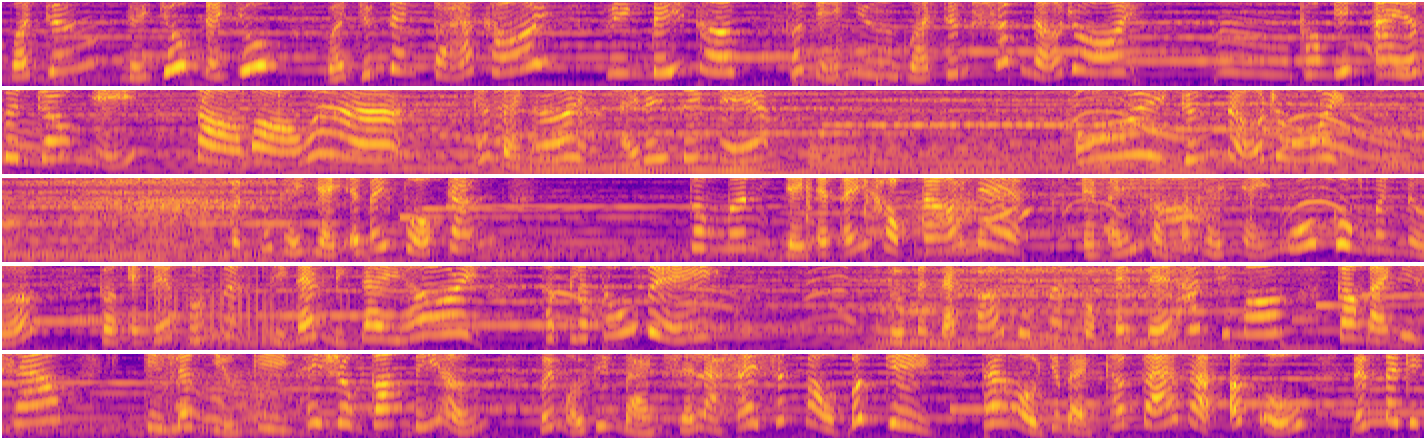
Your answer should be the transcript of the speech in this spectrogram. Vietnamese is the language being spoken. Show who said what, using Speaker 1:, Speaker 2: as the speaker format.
Speaker 1: một quả trứng. Đợi chút, đợi chút. Quả trứng đang tỏa khói. Huyền bí thật Có vẻ như quả trứng sắp nở rồi. Uhm, Không biết ai ở bên trong nhỉ? Tò mò quá à. Các bạn ơi, lại đây xem nè. Ôi, trứng nở rồi. Mình có thể dạy em ấy vỗ cánh. Còn mình dạy em ấy học nói nè. Em ấy còn có thể nhảy múa cùng mình nữa. Còn em bé của mình thì đang bị đầy hơi. Thật là thú vị. Tụi mình đã có cho mình một em bé Hachimo. Còn bạn thì sao? Kỳ lân diệu kỳ hay rồng con bí ẩn? Với mỗi phiên bản sẽ là hai sắc màu bất kỳ, Tha hồ cho bạn khám phá và ấp ủ Đến mấy cái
